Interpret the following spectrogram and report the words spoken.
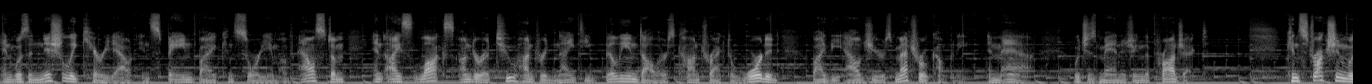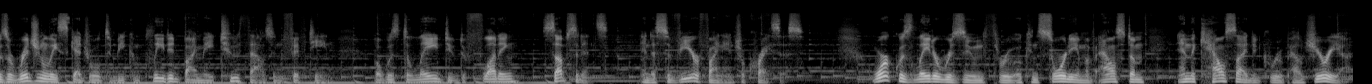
and was initially carried out in Spain by a consortium of Alstom and Isolux under a $290 billion contract awarded by the Algiers Metro Company, EMA, which is managing the project. Construction was originally scheduled to be completed by May 2015, but was delayed due to flooding, subsidence, and a severe financial crisis. Work was later resumed through a consortium of Alstom and the Cosider Group Algeria,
